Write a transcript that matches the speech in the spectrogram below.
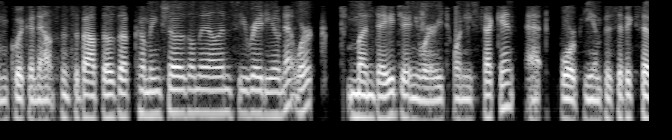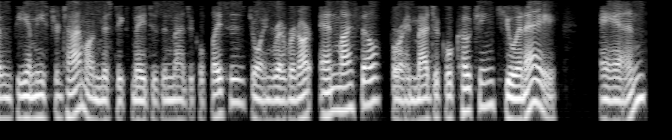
Some quick announcements about those upcoming shows on the LMC Radio Network. Monday, January 22nd at 4 p.m. Pacific, 7 p.m. Eastern Time on Mystics, Mages, and Magical Places. Join Reverend Art and myself for a magical coaching Q&A. And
